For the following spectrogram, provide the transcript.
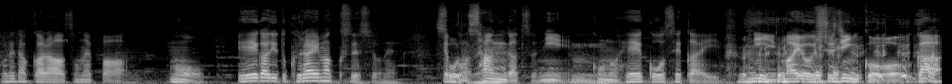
これだからそのやっぱもう映画でいうとクライマックスですよねやっぱ3月にこの平行世界に迷う主人公が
